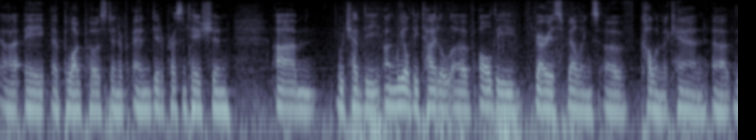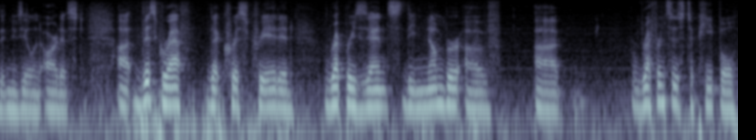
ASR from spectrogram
uh, a, a, blog post and, a, and, did a presentation um, which had the unwieldy title of all the various spellings of Colin McCahon, uh, the New Zealand artist. Uh, this graph that Chris created represents the number of uh, references to people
